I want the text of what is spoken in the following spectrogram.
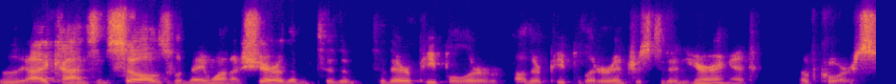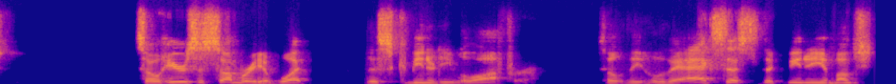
the icons themselves when they want to share them to the to their people or other people that are interested in hearing it, of course. So here's a summary of what this community will offer. So the, the access to the community amongst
